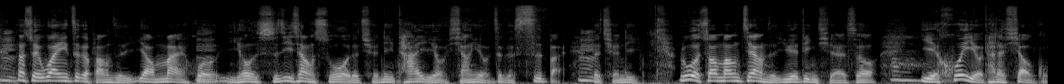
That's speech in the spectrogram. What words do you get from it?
嗯，那所以万一这个房子要卖或以后实际上所有的权利，他也有享有这个四百的权利。如果双方这样子约定起来的时候，也会有它的效果，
